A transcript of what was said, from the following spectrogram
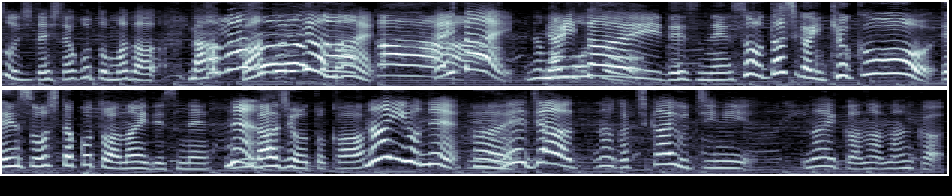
送自体したことまだ生バンドリではない。か。やりたい。生放送。やりたいですね。そう確かに曲を演奏したことはないですね。ね。ラジオとか。ないよね、はい。えじゃあなんか近いうちにないかな。なんか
